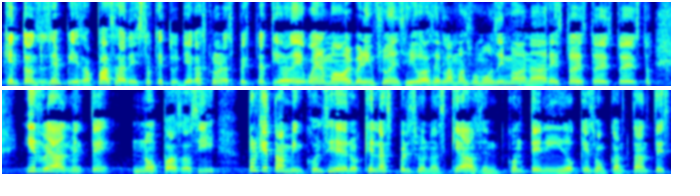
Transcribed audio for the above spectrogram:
que entonces empieza a pasar esto que tú llegas con una expectativa de, bueno, me voy a volver influencer y voy a ser la más famosa y me van a dar esto, esto, esto, esto. Y realmente no pasa así, porque también considero que las personas que hacen contenido, que son cantantes,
